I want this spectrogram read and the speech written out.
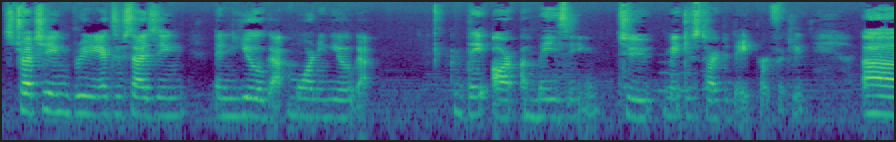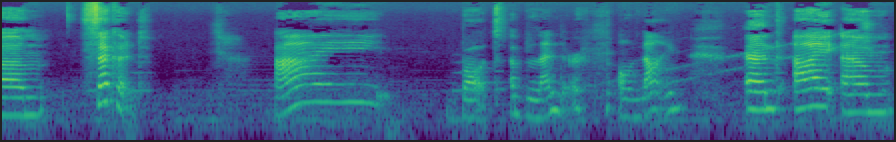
stretching, breathing, exercising, and yoga, morning yoga. They are amazing to make you start the day perfectly. Um, second, I bought a blender online, and I am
